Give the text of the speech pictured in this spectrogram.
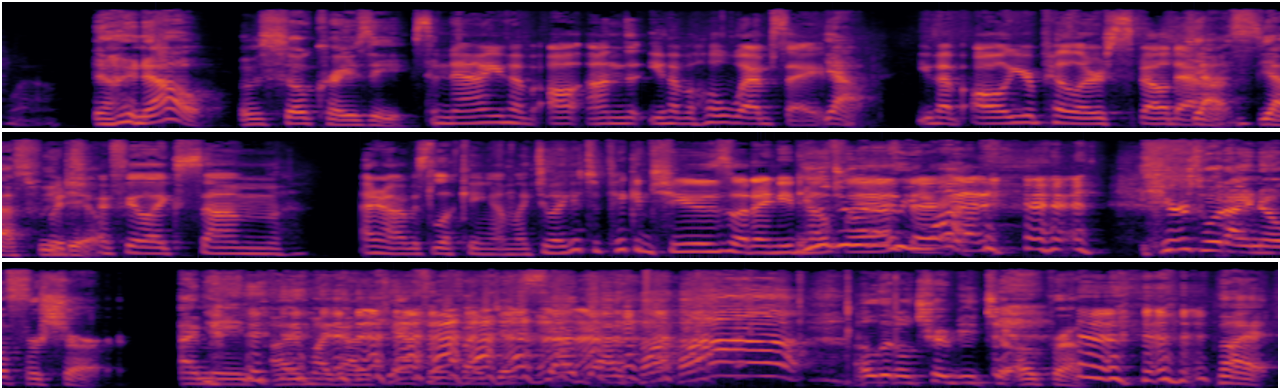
Wow. I know. It was so crazy. So now you have all on the, you have a whole website. Yeah you have all your pillars spelled out. Yes, yes, we which do. I feel like some I don't know, I was looking, I'm like, do I get to pick and choose what I need you help with? Here's what I know for sure. I mean, oh my God, I can't believe I just said that. a little tribute to Oprah. But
